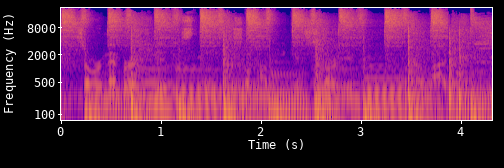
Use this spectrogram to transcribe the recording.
So remember a few of these things. This will help you get started and allow you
